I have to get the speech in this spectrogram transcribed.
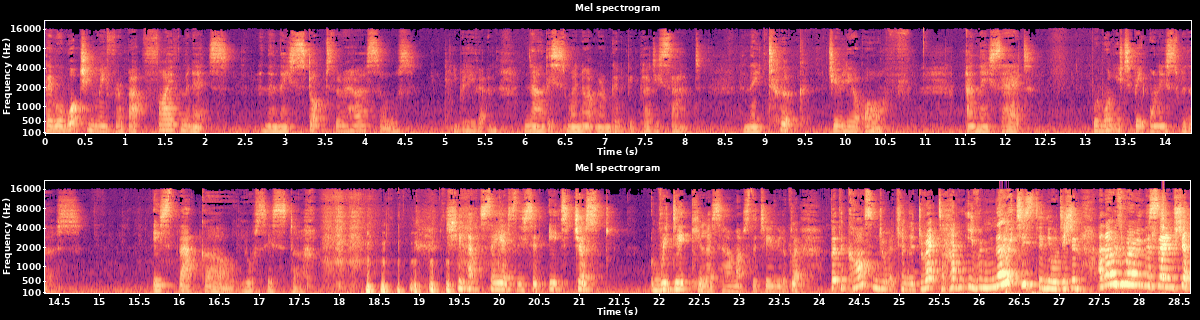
They were watching me for about five minutes, and then they stopped the rehearsals. Can you believe it? And now this is my nightmare. I'm going to be bloody sacked. And they took Julia off, and they said, "We want you to be honest with us. Is that girl your sister?" she had to say yes. They said it's just ridiculous how much the you look alike. But the casting director and the director hadn't even noticed in the audition, and I was wearing the same shirt,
